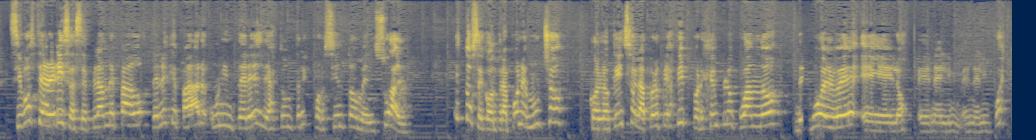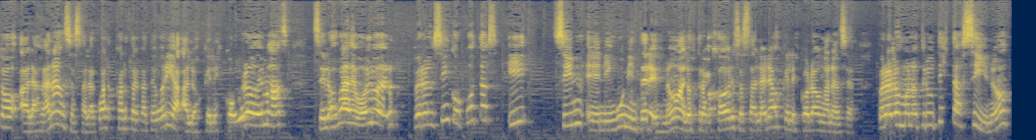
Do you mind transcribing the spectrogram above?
si vos te adherís a ese plan de pago, tenés que pagar un interés de hasta un 3% mensual. Esto se contrapone mucho con lo que hizo la propia FIP, por ejemplo, cuando devuelve eh, los, en, el, en, el, impuesto a las ganancias, a la cuarta categoría, a los que les cobró de más, se los va a devolver, pero en cinco cuotas y sin eh, ningún interés, ¿no? A los trabajadores asalariados que les cobraban ganancias. Pero a los monotributistas sí, ¿no?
